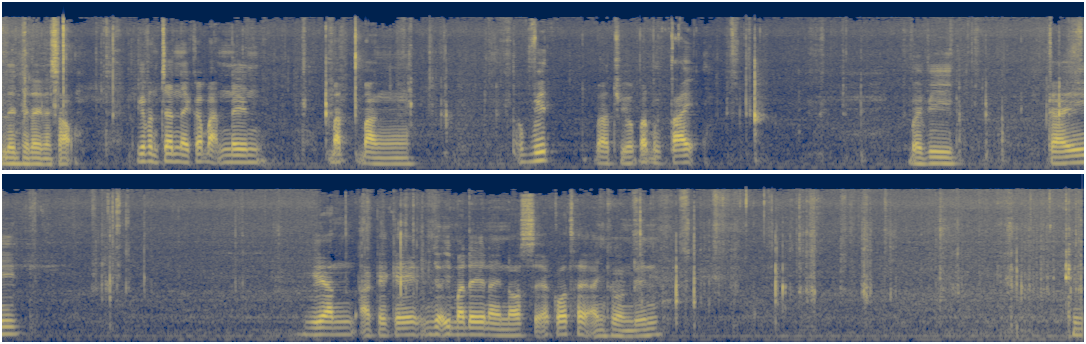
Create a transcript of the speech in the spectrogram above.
lên trên đây là xong. Cái phần chân này các bạn nên bắt bằng ốc vít và chủ yếu bắt bằng tay. Bởi vì cái gen à cái cái nhựa IMAD này nó sẽ có thể ảnh hưởng đến cái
